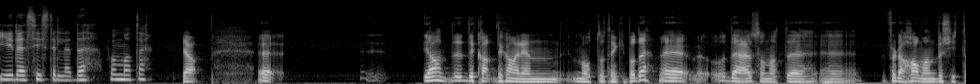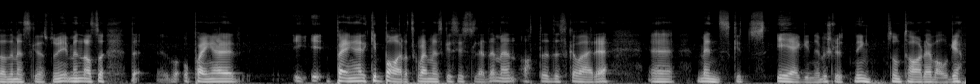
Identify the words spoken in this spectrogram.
i, det siste leddet, på en måte. Ja. Uh, ja, det, det, kan, det, kan, være en måte å tenke på det. Uh, og det er jo sånn at uh, For da har man beskytta det menneskelige autonomi. Men altså det, Og poenget er Poenget er ikke bare at det skal være menneskets siste leddet, men at det skal være menneskets egne beslutning som tar det valget.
